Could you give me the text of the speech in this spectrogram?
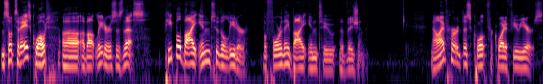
And so today's quote uh, about leaders is this People buy into the leader before they buy into the vision. Now, I've heard this quote for quite a few years,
